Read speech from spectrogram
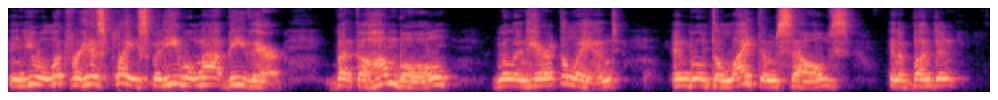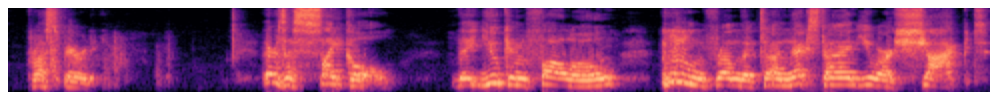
and you will look for his place, but he will not be there. But the humble will inherit the land and will delight themselves in abundant prosperity. There's a cycle that you can follow from the t- next time you are shocked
